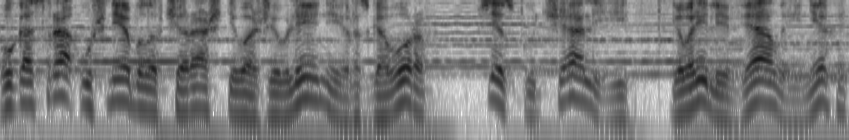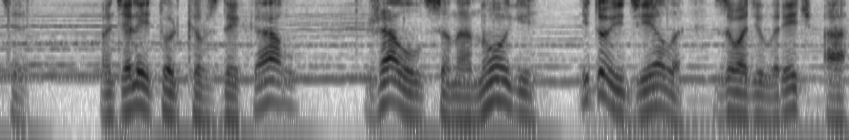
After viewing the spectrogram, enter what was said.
У костра уж не было вчерашнего оживления и разговоров. Все скучали и говорили вяло и нехотя. Пантелей только вздыхал, жаловался на ноги и то и дело заводил речь о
